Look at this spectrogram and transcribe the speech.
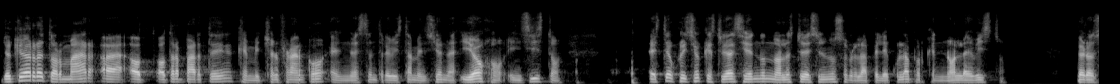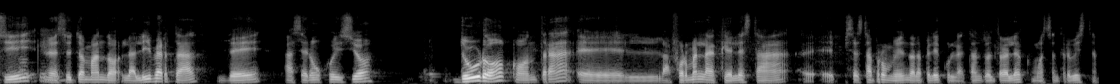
Yo quiero retomar a ot- otra parte que Michel Franco en esta entrevista menciona. Y ojo, insisto, este juicio que estoy haciendo no lo estoy haciendo sobre la película porque no la he visto. Pero sí Ok. le estoy tomando la libertad de hacer un juicio duro contra eh, la forma en la que él está, eh, se está promoviendo la película, tanto el tráiler como esta entrevista.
